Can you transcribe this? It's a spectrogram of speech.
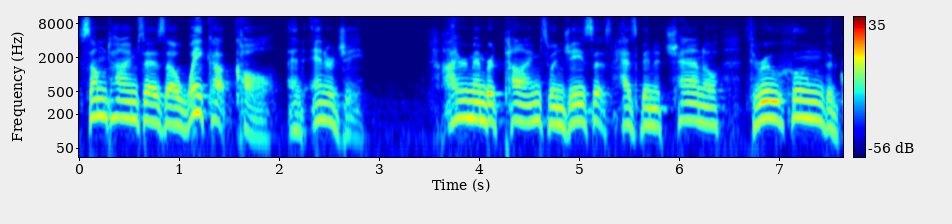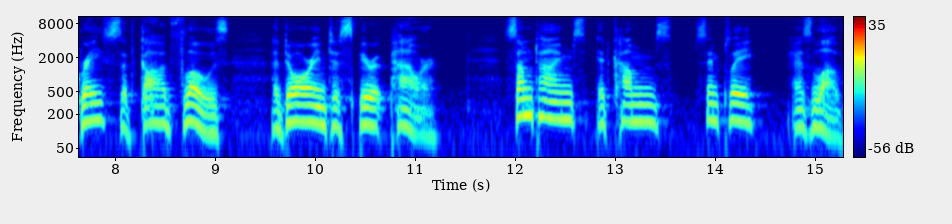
sometimes as a wake-up call and energy. I remember times when Jesus has been a channel through whom the grace of God flows, a door into spirit power. Sometimes it comes simply as love.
